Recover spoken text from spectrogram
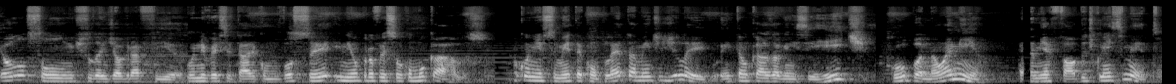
eu não sou um estudante de geografia universitário como você e nem um professor como o Carlos. O conhecimento é completamente de leigo, então caso alguém se irrite, culpa não é minha, é a minha falta de conhecimento.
